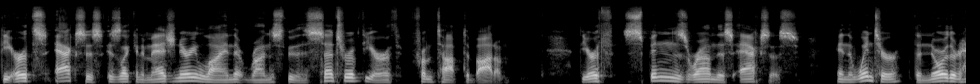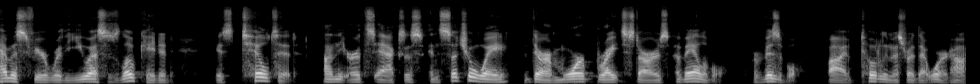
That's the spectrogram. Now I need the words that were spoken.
The Earth's axis is like an imaginary line that runs through the center of the Earth from top to bottom. The Earth spins around this axis, in the winter, the northern hemisphere where the U.S. is located is tilted on the Earth's axis in such a way that there are more bright stars available or visible. Wow, I totally misread that word, huh?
